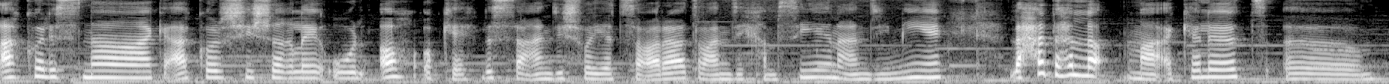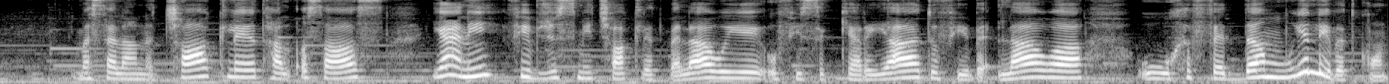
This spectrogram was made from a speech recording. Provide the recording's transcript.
آكل سناك آكل شي شغلة أقول آه okay لسه عندي شوية سعرات وعندي خمسين عندي مية. لحد هلأ ما أكلت مثلا تشوكلت هالقصص يعني في بجسمي تشوكلت بلاوي وفي سكريات وفي بقلاوة وخفة دم ويلي بدكم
